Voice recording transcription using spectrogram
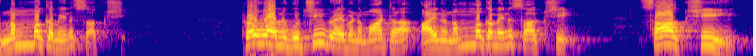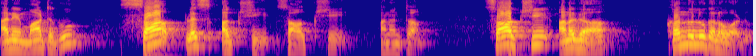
నమ్మకమైన సాక్షి. ప్రభువారిని గుర్చి వ్రాయబడిన మాట ఆయన నమ్మకమైన సాక్షి. సాక్షి అనే మాటకు సా ప్లస్ అక్షి సాక్షి అని అంటాం. సాక్షి అనగా కన్నులు కలవాడు.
